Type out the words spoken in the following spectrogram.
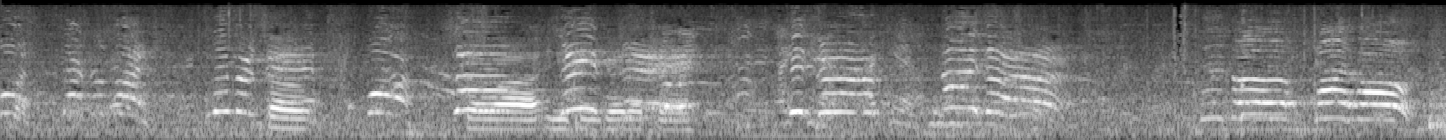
would sacrifice liberty so, for so, uh, anything good at the... Neither! To the Bible!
